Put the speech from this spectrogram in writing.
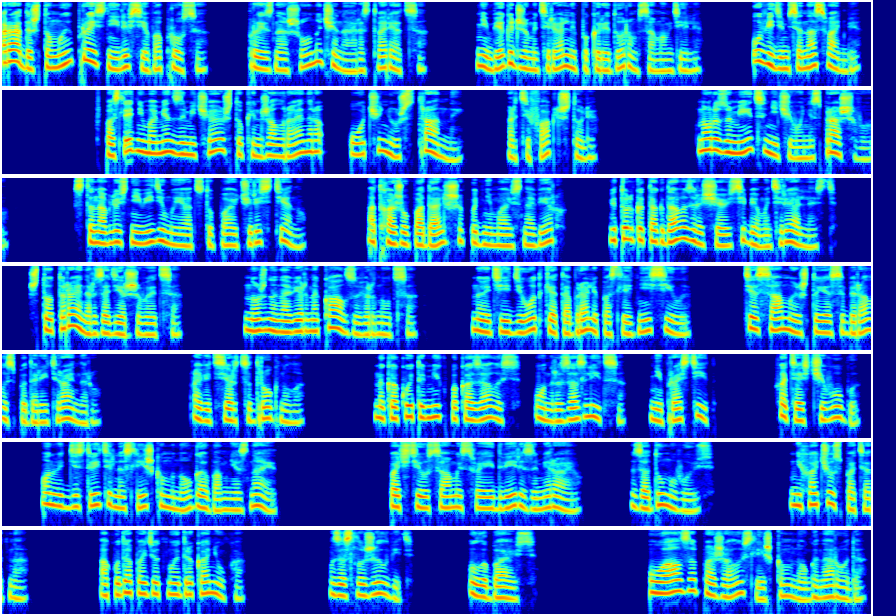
Рада, что мы прояснили все вопросы. Произношу, начиная растворяться. Не бегать же материальный по коридорам в самом деле. Увидимся на свадьбе. В последний момент замечаю, что кинжал Райнера очень уж странный. Артефакт, что ли? Но, разумеется, ничего не спрашиваю. Становлюсь невидимой и отступаю через стену. Отхожу подальше, поднимаюсь наверх и только тогда возвращаю себе материальность. Что-то Райнер задерживается. Нужно, наверное, к Алзу вернуться. Но эти идиотки отобрали последние силы. Те самые, что я собиралась подарить Райнеру. А ведь сердце дрогнуло. На какой-то миг показалось, он разозлится, не простит. Хотя с чего бы? Он ведь действительно слишком много обо мне знает. Почти у самой своей двери замираю. Задумываюсь. Не хочу спать одна. А куда пойдет мой драконюка? Заслужил ведь. Улыбаюсь. У Алза, пожалуй, слишком много народа.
